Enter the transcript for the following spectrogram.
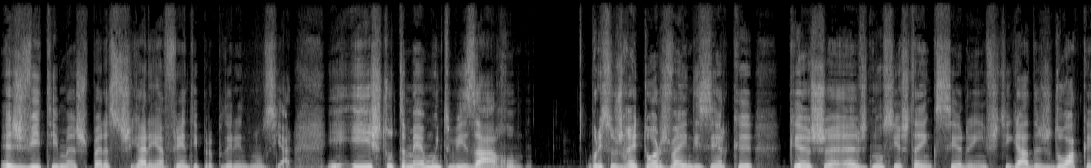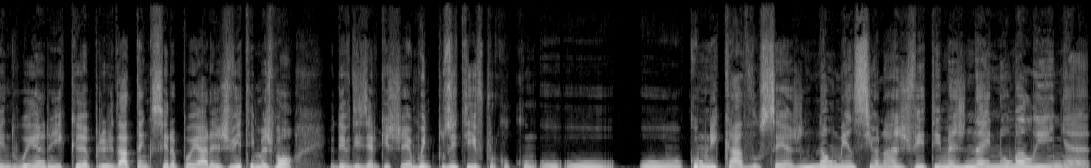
as vítimas para se chegarem à frente e para poderem denunciar. E, e isto também é muito bizarro. Por isso, os reitores vêm dizer que, que as, as, denúncias têm que ser investigadas do a quem doer e que a prioridade tem que ser apoiar as vítimas. Bom, eu devo dizer que isto é muito positivo, porque o, o, o, o comunicado do SES não menciona as vítimas nem numa linha.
